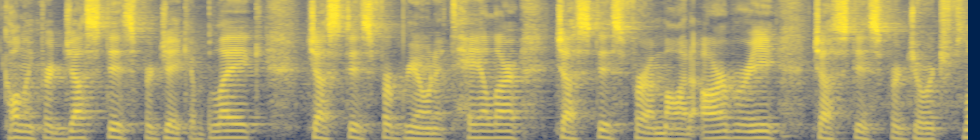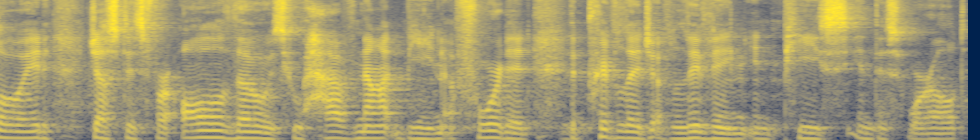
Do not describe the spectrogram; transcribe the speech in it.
calling for justice for Jacob Blake, justice for Breonna Taylor, justice for Ahmaud Arbery, justice for George Floyd, justice for all those who have not been afforded the privilege of living in peace in this world.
